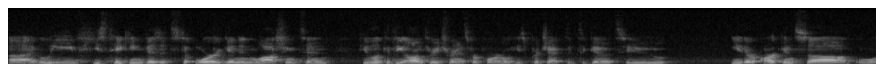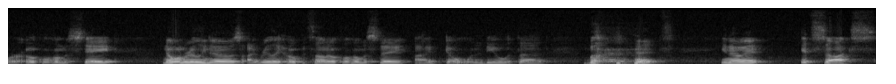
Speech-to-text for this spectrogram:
Uh, I believe he's taking visits to Oregon and Washington. If you look at the on-three transfer portal, he's projected to go to either Arkansas or Oklahoma State. No one really knows. I really hope it's not Oklahoma State. I don't want to deal with that. But you know, it it sucks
